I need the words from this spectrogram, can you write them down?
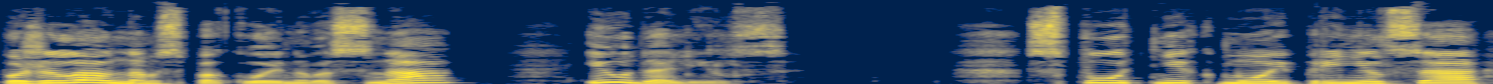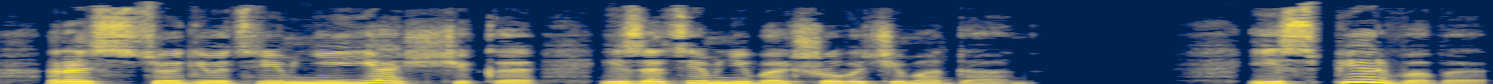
пожелал нам спокойного сна и удалился. Спутник мой принялся расстегивать ремни ящика и затем небольшого чемодана. Из первого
